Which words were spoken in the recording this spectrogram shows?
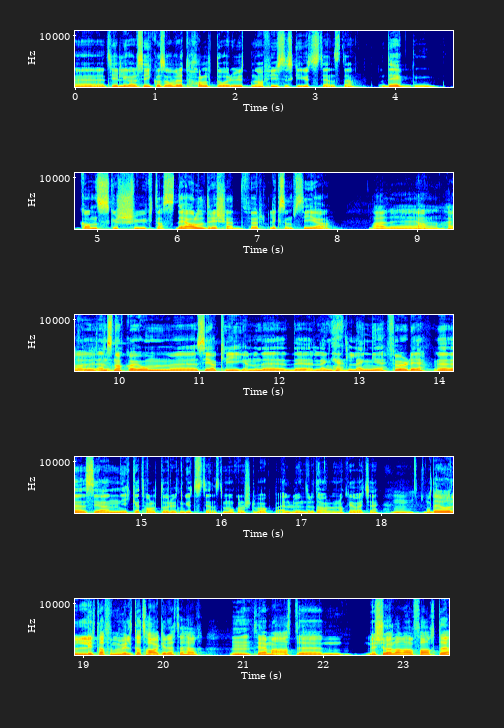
eh, tidligere, så gikk oss over et halvt år uten å ha fysiske gudstjenester. Det er ganske sjukt, ass. Det har aldri skjedd før, liksom, siden Nei, det er ja. helt riktig. En snakka jo om uh, siden krigen, men det, det er lenge, lenge før det. Uh, siden en gikk et halvt år uten gudstjeneste. Må kanskje tilbake på 1100-tallet. noe, jeg vet ikke. Mm. Og det er jo litt derfor vi vil ta tak i dette her. Mm. Temaet at uh, vi sjøl har erfart det,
